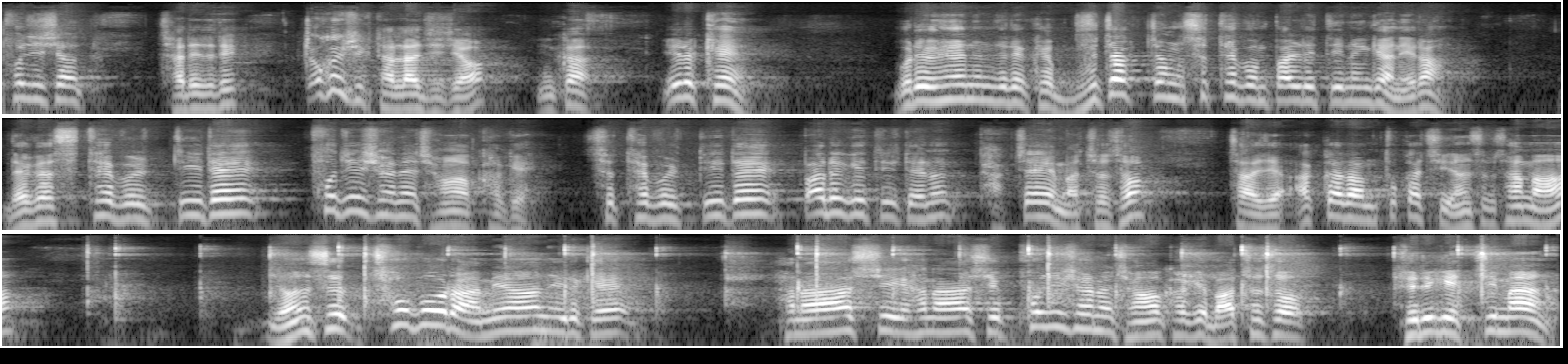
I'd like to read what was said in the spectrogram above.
포지션 자리들이 조금씩 달라지죠. 그러니까 이렇게 우리 회원님들이 이렇게 무작정 스텝은 빨리 뛰는 게 아니라 내가 스텝을 뛰되 포지션에 정확하게 스텝을 뛰되 빠르게 뛸 때는 박자에 맞춰서 자 이제 아까랑 똑같이 연습 삼아. 연습 초보라면 이렇게 하나씩 하나씩 포지션을 정확하게 맞춰서 드리겠지만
